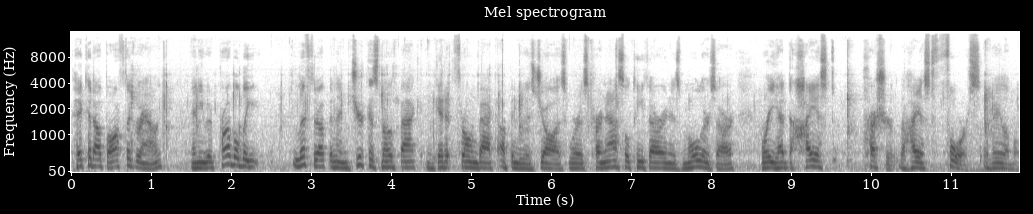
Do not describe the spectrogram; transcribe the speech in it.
pick it up off the ground, and he would probably lift it up and then jerk his mouth back and get it thrown back up into his jaws, where his carnassial teeth are and his molars are, where he had the highest pressure, the highest force available.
